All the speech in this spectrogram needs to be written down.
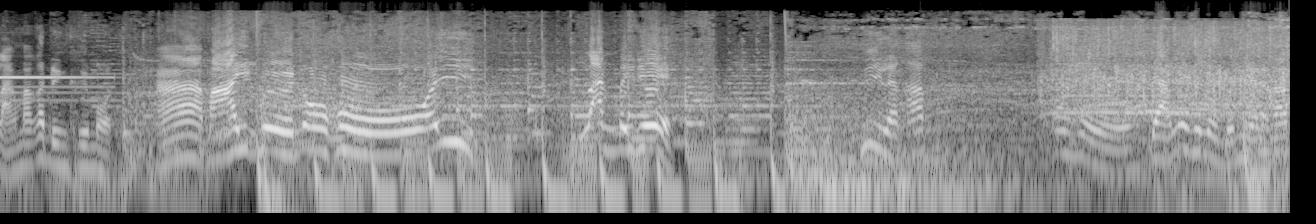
หลังๆมาก็ดึงคืนหมด อ่ามาอีกหมื่นโอ้โหลั่นไปดินี่แหละครับโอ้โหอยากเล่นสนุกเหมือนเมียนะครับ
